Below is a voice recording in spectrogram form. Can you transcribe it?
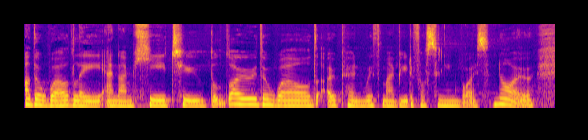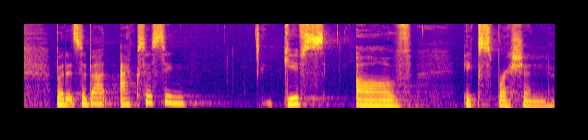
otherworldly, and I'm here to blow the world open with my beautiful singing voice. No, but it's about accessing gifts of expression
